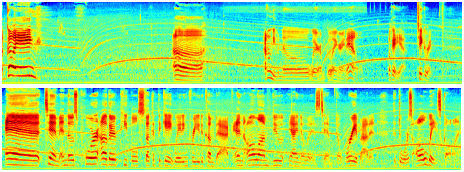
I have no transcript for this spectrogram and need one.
I'm going. Uh, I don't even know where I'm going right now. Okay, yeah, take a right. And Tim and those poor other people stuck at the gate waiting for you to come back. And all I'm doing, I know it is Tim. Don't worry about it. The door's always gone.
